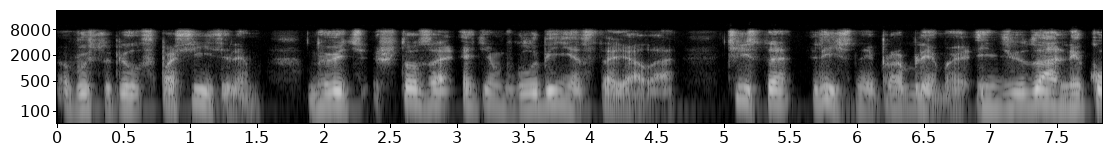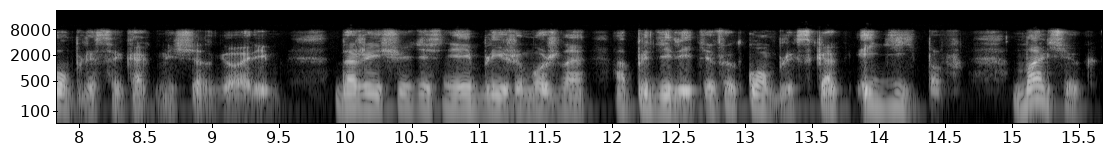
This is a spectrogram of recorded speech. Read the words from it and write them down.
выступил спасителем – но ведь что за этим в глубине стояло? Чисто личные проблемы, индивидуальные комплексы, как мы сейчас говорим. Даже еще теснее и ближе можно определить этот комплекс как Эдипов. Мальчик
